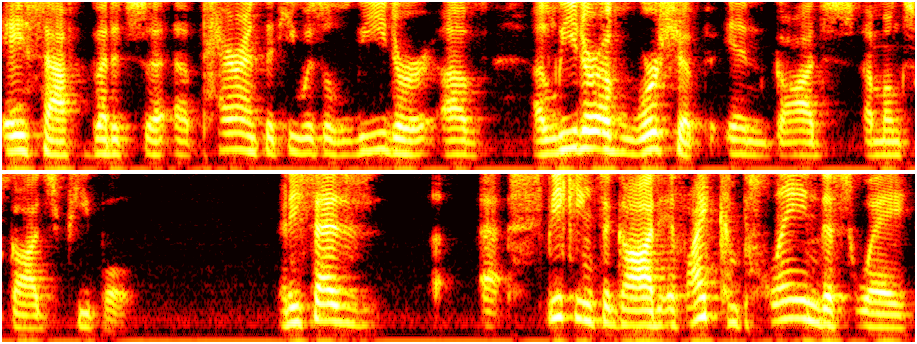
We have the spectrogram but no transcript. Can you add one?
Asaph, but it's apparent that he was a leader of a leader of worship in God's amongst God's people. And he says, uh, uh, speaking to God, if I complain this way,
